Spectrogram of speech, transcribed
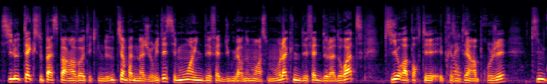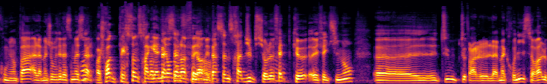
si le texte passe par un vote et qu'il ne tient pas de majorité, c'est moins une défaite du gouvernement à ce moment-là qu'une défaite de la droite qui aura porté et présenté un projet qui ne convient pas à la majorité de l'Assemblée nationale. je crois que personne sera gagnant dans l'affaire. Non, mais personne sera dupe sur le fait que, effectivement, euh, la Macronie sera le,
